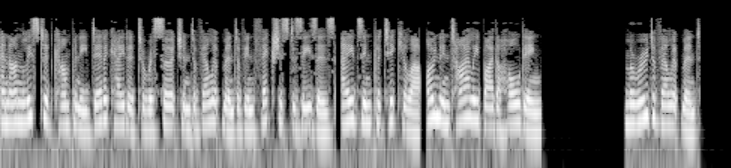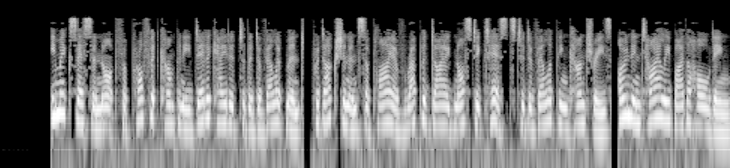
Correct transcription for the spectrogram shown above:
an unlisted company dedicated to research and development of infectious diseases, AIDS in particular, owned entirely by the holding Mérieux Development Imaxess a not-for-profit company dedicated to the development, production and supply of rapid diagnostic tests to developing countries, owned entirely by the holding.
